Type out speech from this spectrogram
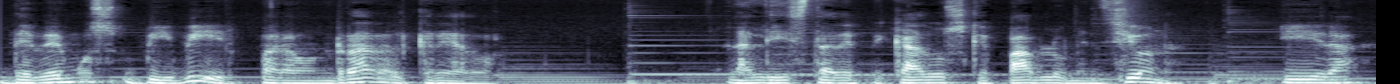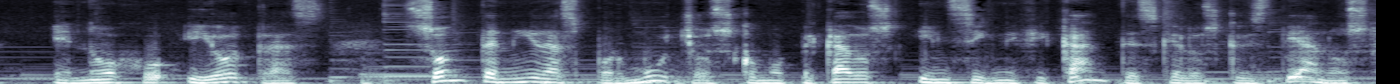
debemos vivir para honrar al Creador. La lista de pecados que Pablo menciona, ira, enojo y otras, son tenidas por muchos como pecados insignificantes que los cristianos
